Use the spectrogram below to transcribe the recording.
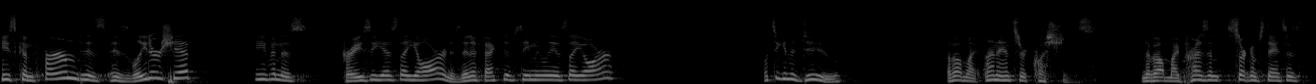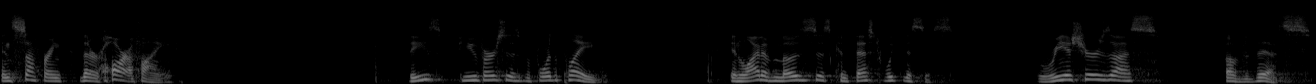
he's confirmed his, his leadership, even as crazy as they are and as ineffective seemingly as they are. What's he going to do about my unanswered questions and about my present circumstances and suffering that are horrifying? These few verses before the plague in light of Moses' confessed weaknesses, reassures us of this,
